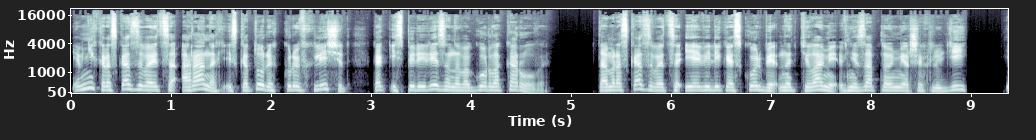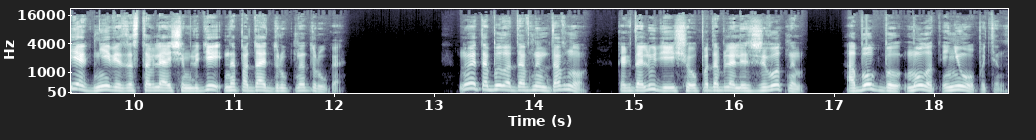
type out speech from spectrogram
и в них рассказывается о ранах, из которых кровь хлещет, как из перерезанного горла коровы. Там рассказывается и о великой скорби над телами внезапно умерших людей, и о гневе, заставляющем людей нападать друг на друга. Но это было давным-давно, когда люди еще уподоблялись животным, а Бог был молод и неопытен.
